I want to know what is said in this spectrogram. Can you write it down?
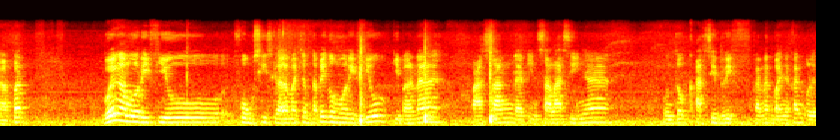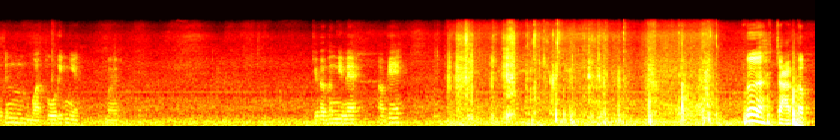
dapat gue nggak mau review fungsi segala macam tapi gue mau review gimana pasang dan instalasinya untuk RC drift. Karena kebanyakan gue liatin buat touring ya kita tungguin ya oke? Beh, cakep.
